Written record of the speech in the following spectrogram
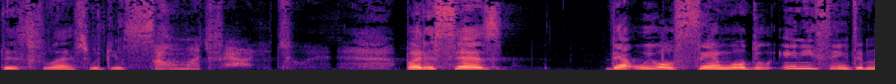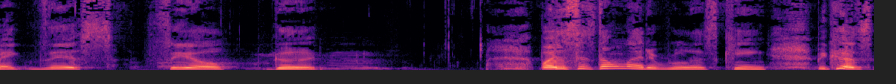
this flesh. We give so much value to it. But it says that we will sin. We'll do anything to make this feel good. But it says, don't let it rule as king because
